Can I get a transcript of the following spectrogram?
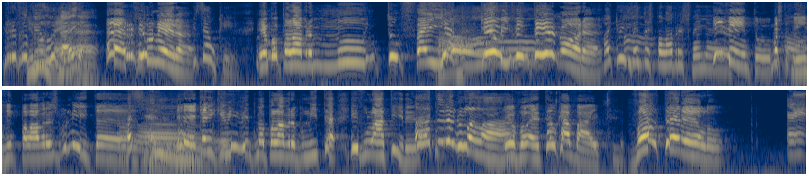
Refiluneira. É, refiloneira. Isso é o quê? É uma palavra muito feia que eu inventei agora. Ai, tu inventas palavras feias. Invento, mas também invento palavras bonitas. A sério? É, querem que eu invente uma palavra bonita e vou lá tirar? Ah, tira-no-la lá. Eu vou, então cá vai. Voltarelo. É,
